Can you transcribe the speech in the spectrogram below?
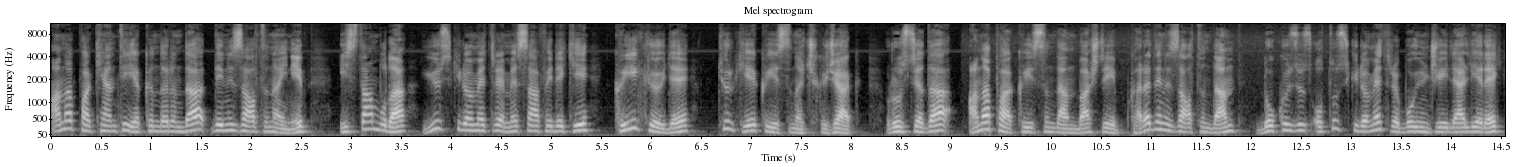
Anapa kenti yakınlarında denizaltına inip İstanbul'a 100 kilometre mesafedeki kıyı köyde Türkiye kıyısına çıkacak. Rusya'da Anapa kıyısından başlayıp Karadeniz altından 930 kilometre boyunca ilerleyerek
